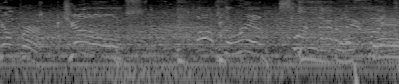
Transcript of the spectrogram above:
jumper. Jones off the rim. Slipped out of there.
